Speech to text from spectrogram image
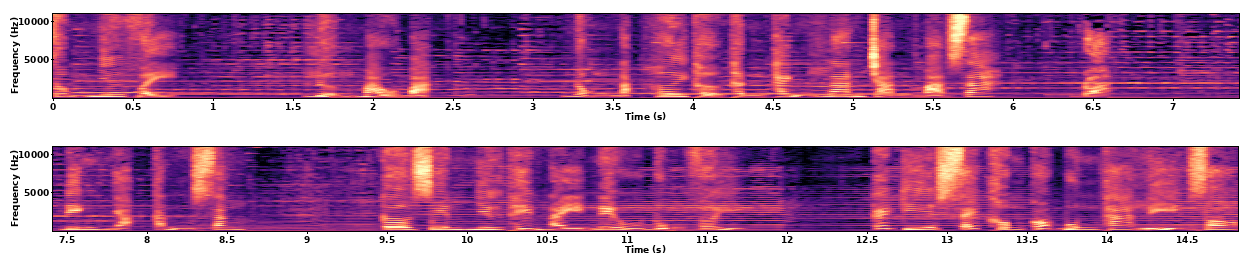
giống như vậy. Lượng màu bạc. Nồng nặng hơi thở thần thánh lan tràn mà ra. Đoạt. Đinh nhạc cắn răng. Cơ duyên như thế này nếu đụng với, Cái kia sẽ không có buông tha lý do.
